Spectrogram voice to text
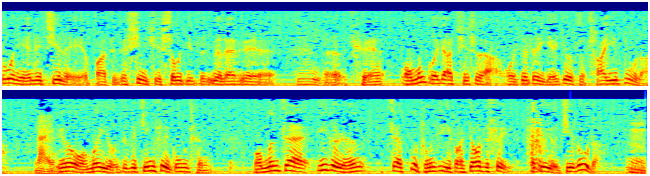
多年的积累，把这个信息收集的越来越呃全。我们国家其实啊，我觉得也就只差一步了。哪一步？因为我们有这个金税工程，我们在一个人在不同地方交的税，他就有记录的。嗯。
